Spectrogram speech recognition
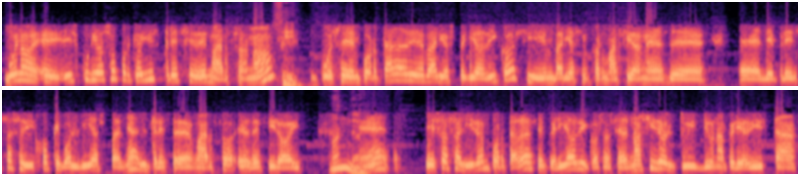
Bueno, eh, es curioso porque hoy es 13 de marzo, ¿no? Sí. Pues en portada de varios periódicos y en varias informaciones de, eh, de prensa se dijo que volvía a España el 13 de marzo, es decir, hoy. Onda. ¿eh? Eso ha salido en portadas de periódicos, o sea, no ha sido el tuit de una periodista,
